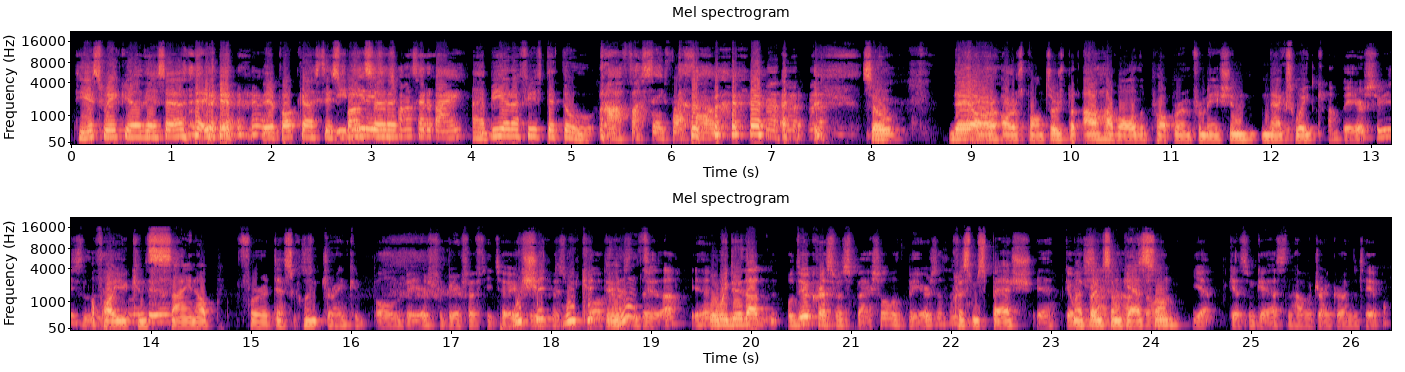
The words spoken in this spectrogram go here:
This week, uh, this, uh, the podcast is sponsored sponsored by uh, Beer 52. Ah, Fase Fase. So they are our sponsors, but I'll have all the proper information next week And beer series. of how you can sign up for a discount. Drink all the beers for Beer 52. We should- we could do that. do that. Yeah. Will we do that We'll do a Christmas special with beers, I think. Christmas special. Yeah. Might bring some guests on. Yeah, get some guests and have a drink around the table.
